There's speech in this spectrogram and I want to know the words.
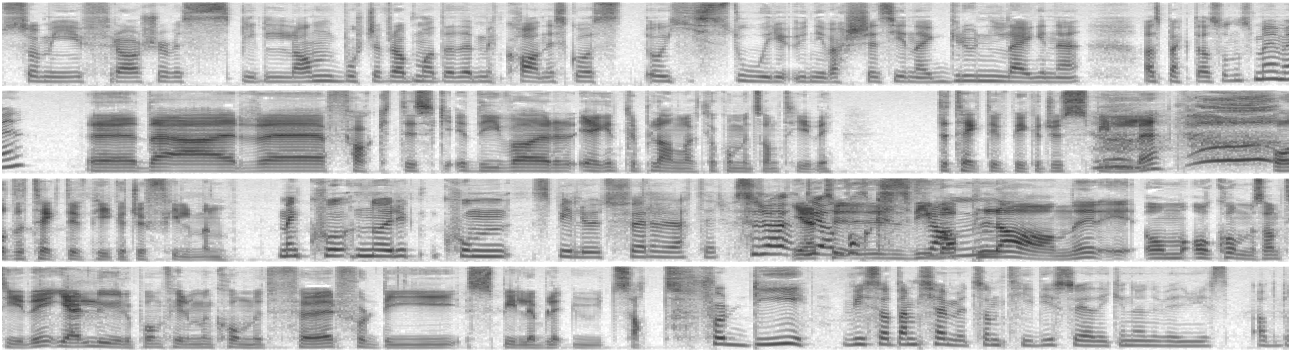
så mye fra selve spillene, bortsett fra måte det mekaniske og, og historieuniverset sine grunnleggende aspekter, sånn som jeg er med. Eh, det er eh, faktisk De var egentlig planlagt å komme ut samtidig. Detective Pikachu-spillet og Detective Pikachu-filmen. Men ko, når kom spillet ut før eller etter? Så da, de har vokst De var planer om å komme samtidig. Jeg lurer på om filmen kom ut før fordi spillet ble utsatt. Fordi hvis at de kommer ut samtidig, så er det ikke nødvendigvis ad-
